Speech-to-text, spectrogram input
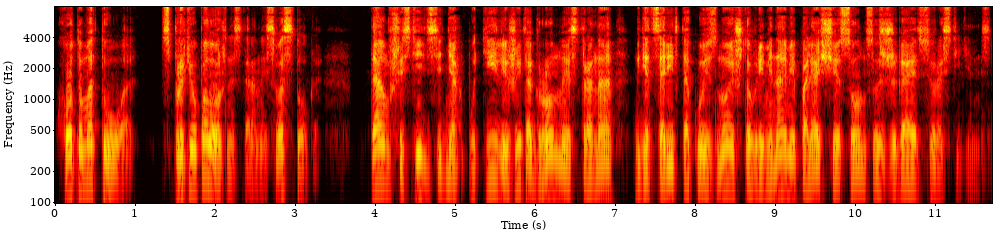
Хотуматуа, с противоположной стороны, с востока. Там, в 60 днях пути, лежит огромная страна, где царит такой зной, что временами палящее солнце сжигает всю растительность.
